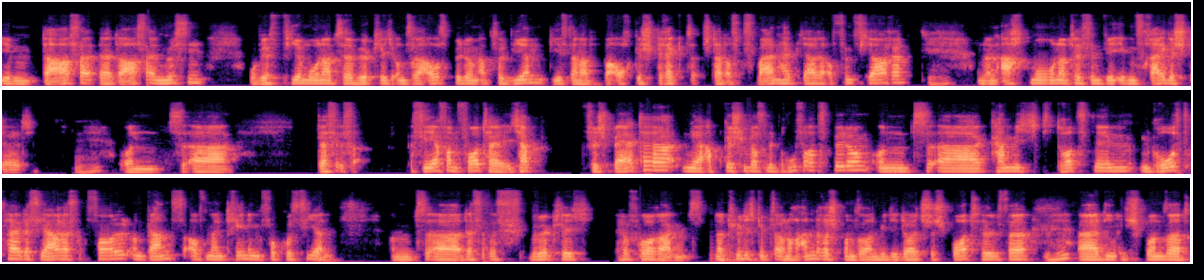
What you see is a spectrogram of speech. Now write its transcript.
eben da, äh, da sein müssen, wo wir vier Monate wirklich unsere Ausbildung absolvieren. Die ist dann aber auch gestreckt statt auf zweieinhalb Jahre auf fünf Jahre. Mhm. Und in acht Monate sind wir eben freigestellt. Mhm. Und äh, das ist sehr von Vorteil. Ich habe für später eine abgeschlossene Berufsausbildung und äh, kann mich trotzdem einen Großteil des Jahres voll und ganz auf mein Training fokussieren. Und äh, das ist wirklich hervorragend. Natürlich gibt es auch noch andere Sponsoren wie die Deutsche Sporthilfe, mhm. äh, die mich sponsert.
